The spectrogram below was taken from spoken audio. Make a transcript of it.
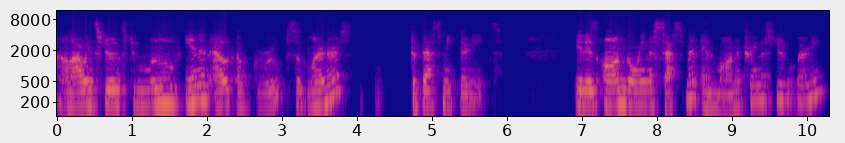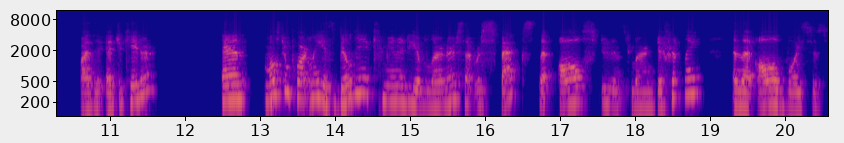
allowing students to move in and out of groups of learners to best meet their needs. It is ongoing assessment and monitoring of student learning by the educator. And most importantly, it's building a community of learners that respects that all students learn differently and that all voices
